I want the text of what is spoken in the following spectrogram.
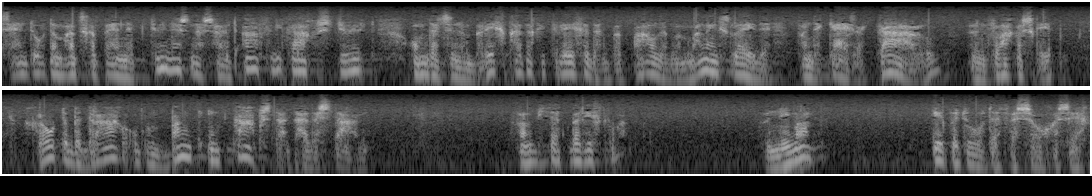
zijn door de maatschappij Neptunus naar Zuid-Afrika gestuurd... omdat ze een bericht hadden gekregen dat bepaalde bemanningsleden van de keizer Karel... hun vlaggenschip, grote bedragen op een bank in Kaapstad hadden staan. Van wie dat bericht kwam? Van niemand. Ik bedoel, dat was zo gezegd...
